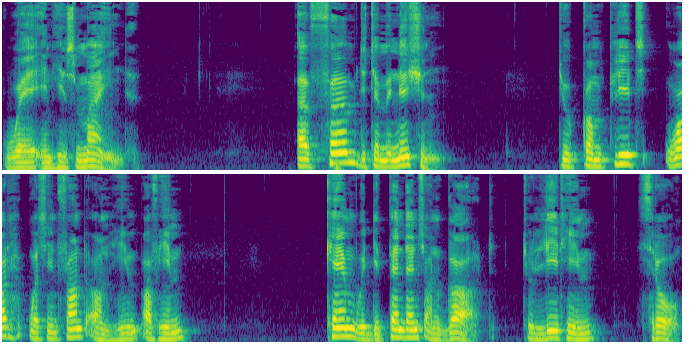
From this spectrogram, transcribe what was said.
were in his mind. A firm determination to complete what was in front on him, of him came with dependence on God to lead him through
